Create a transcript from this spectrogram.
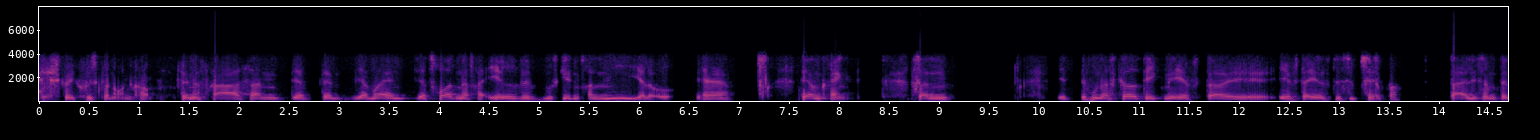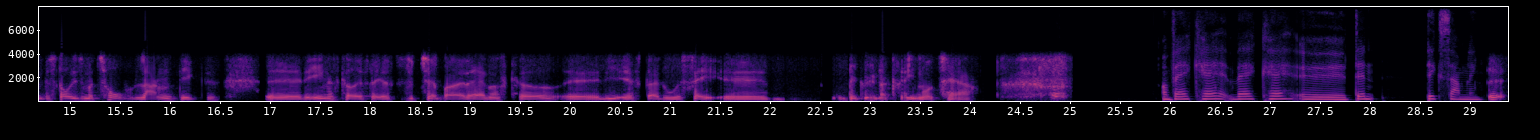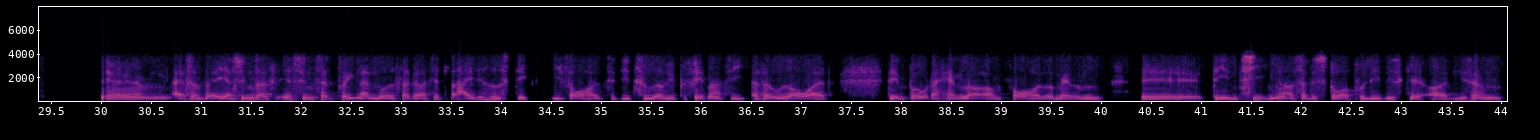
jeg skal ikke huske, hvornår den kom. Den er fra sådan... Jeg, den, jeg, må, jeg tror, den er fra 11. Måske den fra 9 eller 8. Ja, det er omkring. Sådan, hun har skrevet digtene efter, øh, efter 11. september der er ligesom, den består ligesom af to lange digte. Øh, det ene er skrevet efter 11. september, og det andet er skrevet øh, lige efter, at USA øh, begynder krig mod terror. Og hvad kan, hvad kan øh, den digtsamling? Øh, Øh, altså, jeg synes, at, jeg synes, at på en eller anden måde, så er det også et lejlighedsdigt i forhold til de tider, vi befinder os i. Altså, udover at det er en bog, der handler om forholdet mellem øh, det intime og så det storpolitiske, og at ligesom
